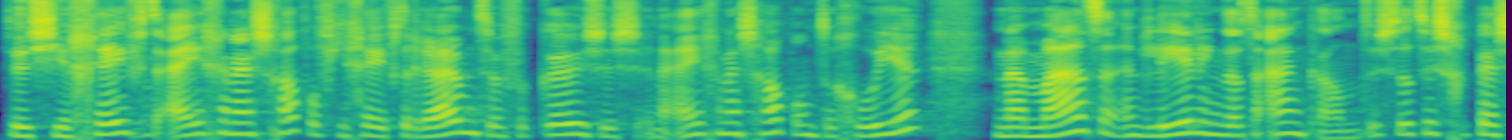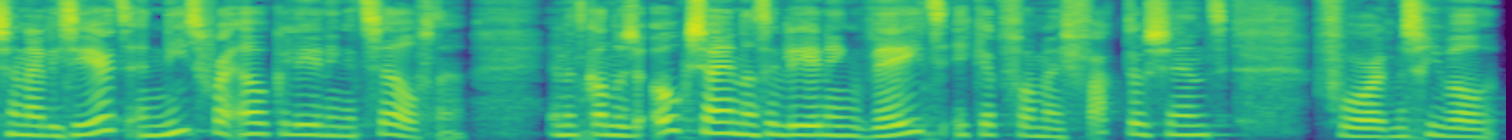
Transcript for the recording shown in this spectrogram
Dus je geeft eigenaarschap of je geeft ruimte voor keuzes en eigenaarschap om te groeien, naarmate een leerling dat aan kan. Dus dat is gepersonaliseerd en niet voor elke leerling hetzelfde. En het kan dus ook zijn dat een leerling weet, ik heb van mijn vakdocent voor misschien wel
